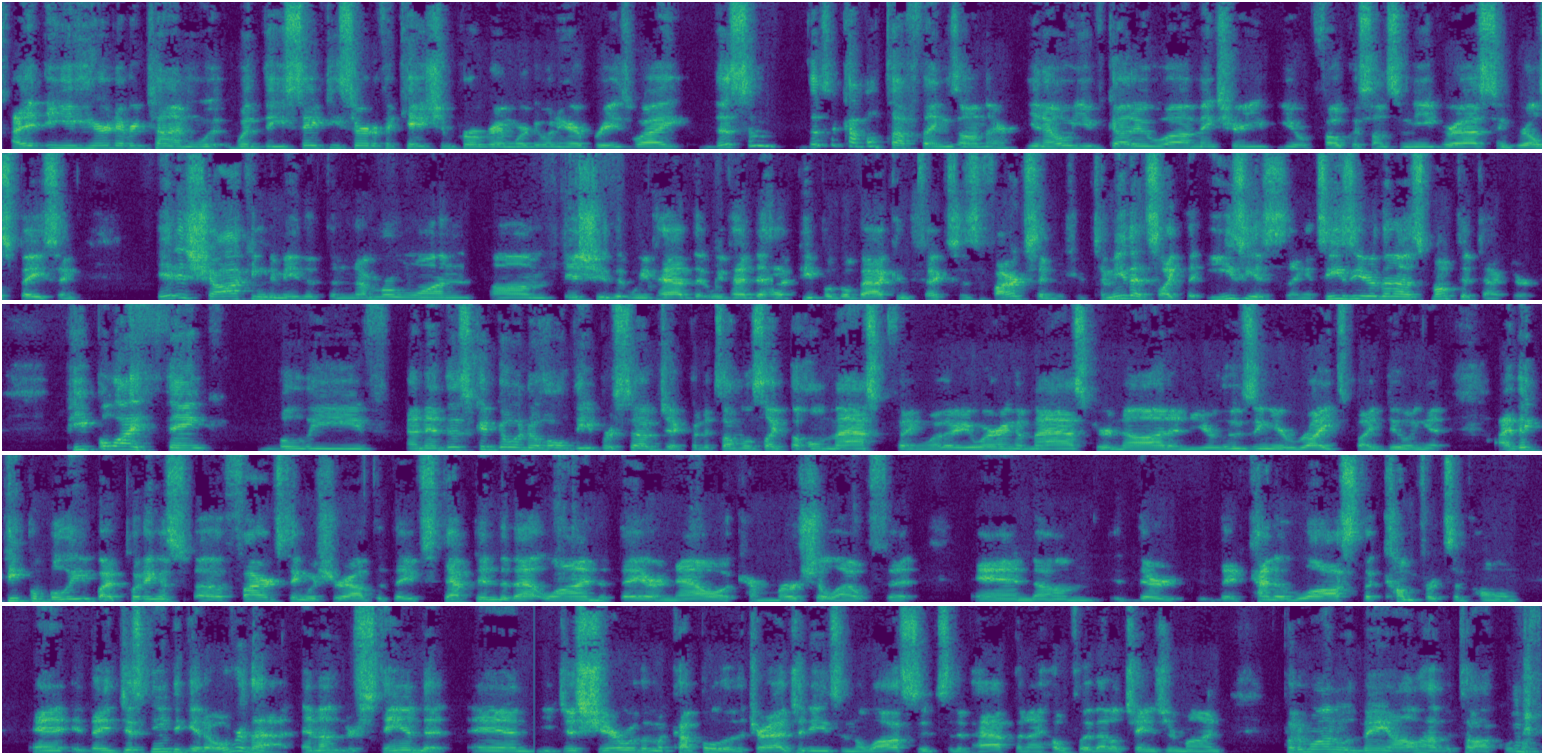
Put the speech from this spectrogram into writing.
I, you hear it every time with, with, the safety certification program we're doing here at Breezeway. There's some there's a couple tough things on there. You know, you've got to uh, make sure you, you focus on some egress and grill spacing. It is shocking to me that the number one um, issue that we've had that we've had to have people go back and fix is the fire extinguisher. To me, that's like the easiest thing. It's easier than a smoke detector. People, I think, believe, and then this could go into a whole deeper subject, but it's almost like the whole mask thing, whether you're wearing a mask or not, and you're losing your rights by doing it. I think people believe by putting a, a fire extinguisher out that they've stepped into that line, that they are now a commercial outfit, and um, they're they've kind of lost the comforts of home. And they just need to get over that and understand it. And you just share with them a couple of the tragedies and the lawsuits that have happened. I hopefully that'll change their mind put them on with me. I'll have a talk with them.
